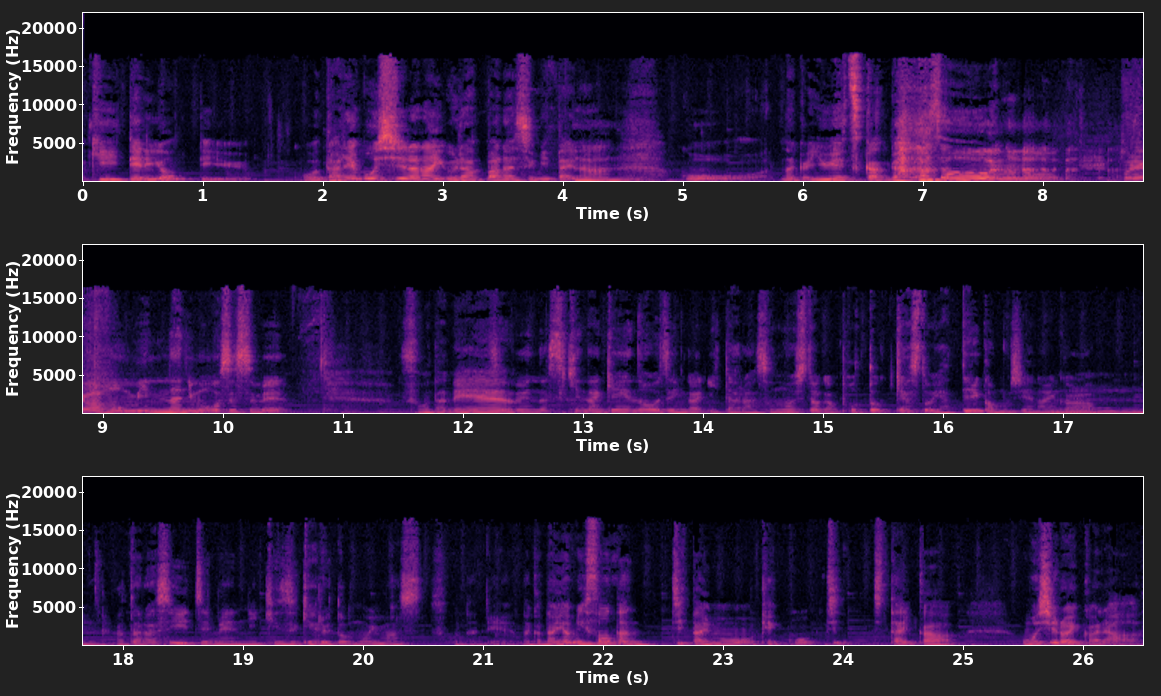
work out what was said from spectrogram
聞いてるよっていう、こう、誰も知らない裏話みたいな、うん。こう、なんか優越感が。そうなの。これはもうみんなにもおすすめ。そうだ自ね。分の好きな芸能人がいたらその人がポッドキャストをやってるかもしれないから。うん新しい一面に気づけると思いますそうだね。なんか悩み相談自体も結構、じ自体が面白いから、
